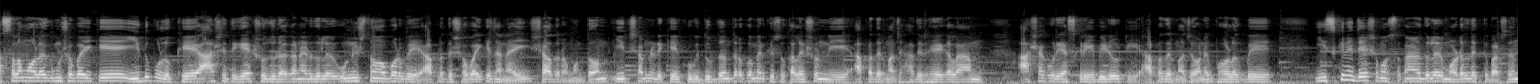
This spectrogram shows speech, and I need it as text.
আসসালামু আলাইকুম সবাইকে। ঈদ উপলক্ষে আশি থেকে একশো জোড়া গানের দলের উনিশতম পর্বে আপনাদের সবাইকে জানাই সাদর আমন্ত্রণ। ঈদ সামনে রেখে খুবই দুর্দান্ত রকমের কিছু কালেকশন নিয়ে আপনাদের মাঝে হাজির হয়ে গেলাম। আশা করি আজকের এই ভিডিওটি আপনাদের মাঝে অনেক ভালো লাগবে। স্ক্রিনে যে সমস্ত গানের দলের মডেল দেখতে পাচ্ছেন,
